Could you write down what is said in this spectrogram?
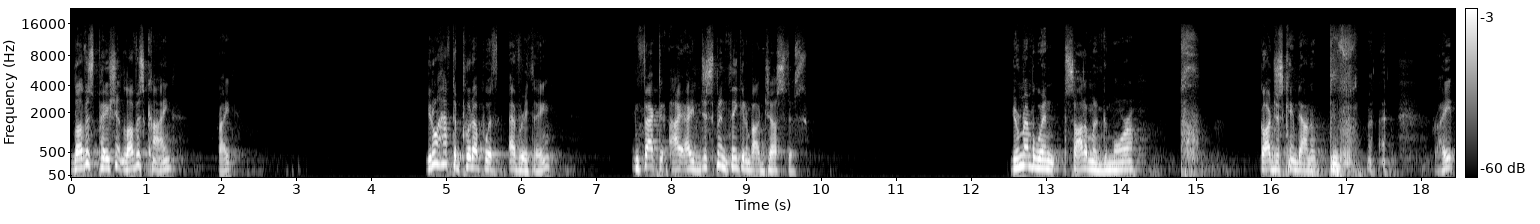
Love is patient, love is kind, right? You don't have to put up with everything. In fact, I, I just been thinking about justice. You remember when Sodom and Gomorrah, God just came down to, right?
